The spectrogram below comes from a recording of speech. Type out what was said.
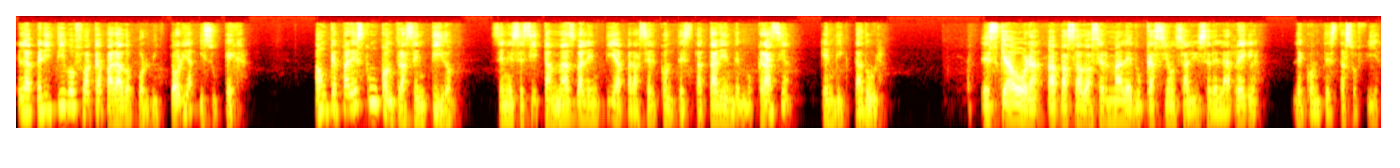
El aperitivo fue acaparado por Victoria y su queja. Aunque parezca un contrasentido, se necesita más valentía para ser contestataria en democracia que en dictadura. Es que ahora ha pasado a ser mala educación salirse de la regla, le contesta Sofía.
